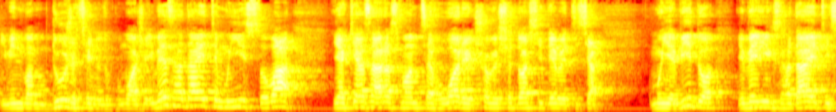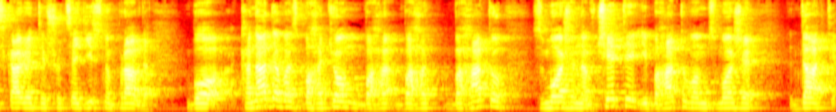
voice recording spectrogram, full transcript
І він вам дуже сильно допоможе. І ви згадаєте мої слова, як я зараз вам це говорю, якщо ви ще досі дивитеся моє відео, і ви їх згадаєте і скажете, що це дійсно правда. Бо Канада вас багатьом бага, бага, багато зможе навчити і багато вам зможе дати.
